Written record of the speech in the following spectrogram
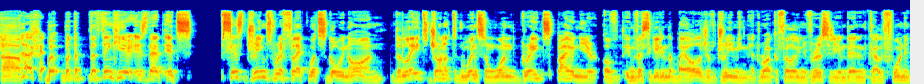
Um, okay. But, but the, the thing here is that it's since dreams reflect what's going on, the late Jonathan Winson, one great pioneer of investigating the biology of dreaming at Rockefeller University and then in California,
